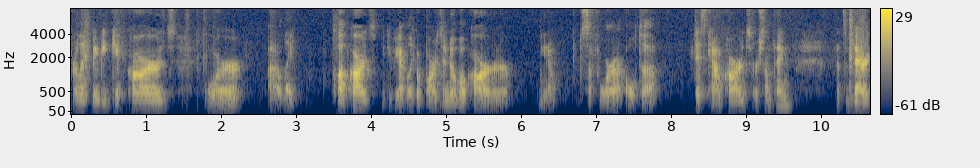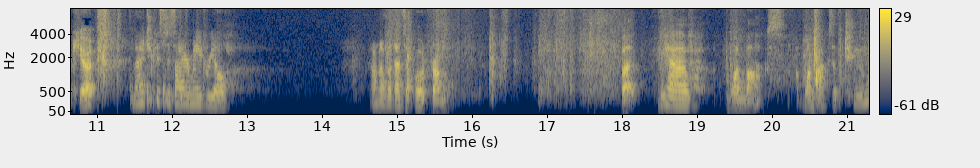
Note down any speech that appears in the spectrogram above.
for like maybe gift cards or uh, like club cards. Like if you have like a Barnes & Noble card or, you know, Sephora, Ulta discount cards or something. That's very cute. Magic is desire made real. I don't know what that's a quote from. But we have one box, one box of two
